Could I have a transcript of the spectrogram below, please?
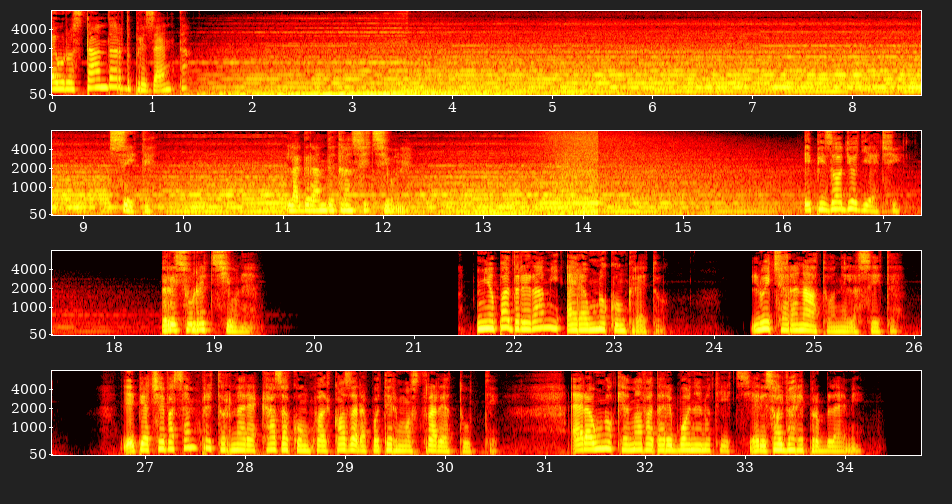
Eurostandard presenta Sete. La grande transizione. Episodio 10. Resurrezione. Mio padre Rami era uno concreto. Lui c'era nato nella sete. Gli piaceva sempre tornare a casa con qualcosa da poter mostrare a tutti. Era uno che amava dare buone notizie, risolvere problemi.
